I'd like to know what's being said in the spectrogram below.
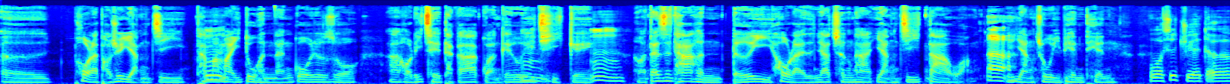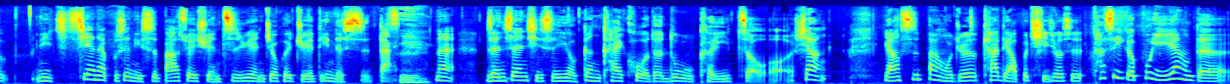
呃，后来跑去养鸡，他妈妈一度很难过，就是说啊，好你扯他家管给我一起给，嗯。啊，但是他很得意，后来人家称他养鸡大王，嗯，养出一片天。我是觉得，你现在不是你十八岁选志愿就会决定的时代，是那人生其实有更开阔的路可以走哦，像。杨思棒，我觉得他了不起，就是他是一个不一样的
